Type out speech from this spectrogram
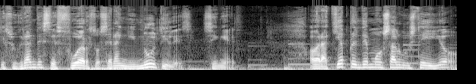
que sus grandes esfuerzos eran inútiles sin Él. Ahora, aquí aprendemos algo usted y yo.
